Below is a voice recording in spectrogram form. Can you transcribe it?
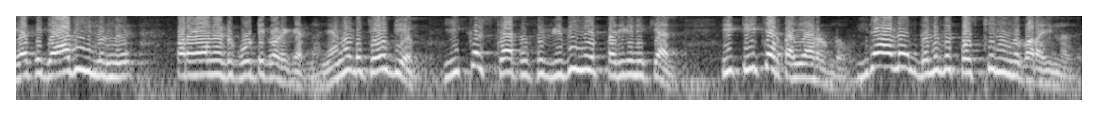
ഇയാൾക്ക് ജാതിയില്ലെന്ന് പറയാനായിട്ട് കൂട്ടിക്കുറയ്ക്കണ്ട. ഞങ്ങളുടെ ചോദ്യം ഈക്വൽ സ്റ്റാറ്റസ് വിഭിന്നെ പരിഗണിക്കാൻ ഈ ടീച്ചർ തയ്യാറുണ്ടോ? ഇതാണ് ദളിത് ക്വസ്റ്റ്യൻ എന്ന് പറയുന്നത്.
